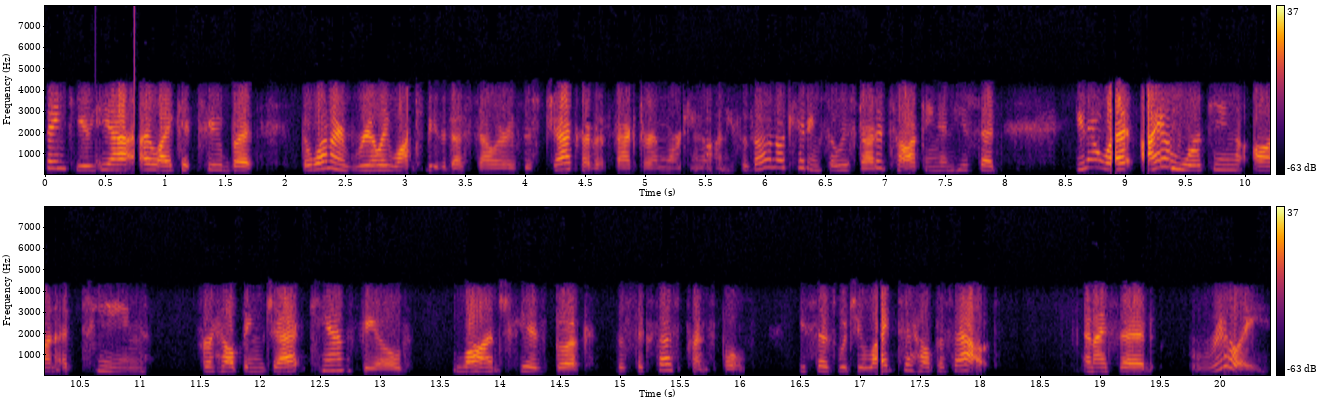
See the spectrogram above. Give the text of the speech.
thank you. Yeah, I like it too, but the one I really want to be the bestseller is this Jackrabbit Factor I'm working on. He says, Oh, no kidding. So we started talking, and he said, You know what? I am working on a team for helping Jack Canfield launch his book, The Success Principles. He says, Would you like to help us out? And I said, Really?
